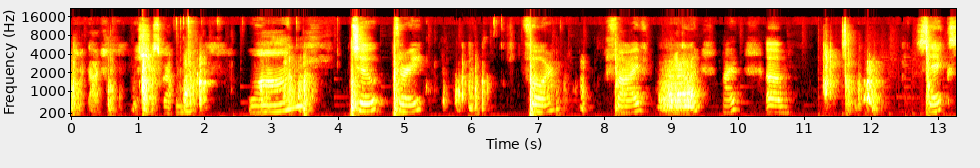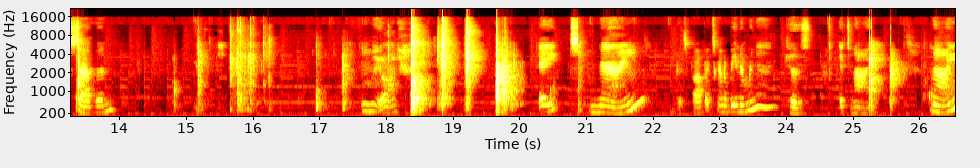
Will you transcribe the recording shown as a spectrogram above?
my god, let's just them up. One, two, puppet's gonna be number nine, because it's nine, nine,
